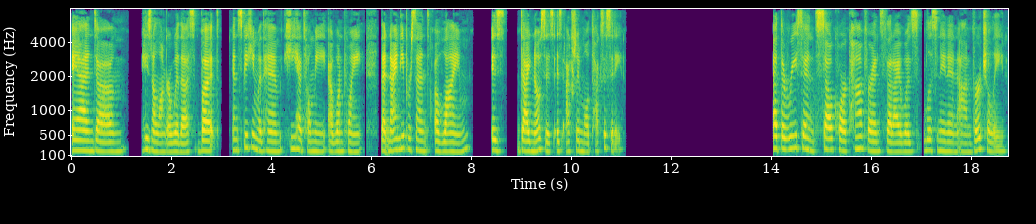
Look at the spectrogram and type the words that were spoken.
and um, he's no longer with us. But in speaking with him, he had told me at one point that 90% of Lyme is diagnosis is actually mold toxicity. At the recent Cellcore conference that I was listening in on virtually,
